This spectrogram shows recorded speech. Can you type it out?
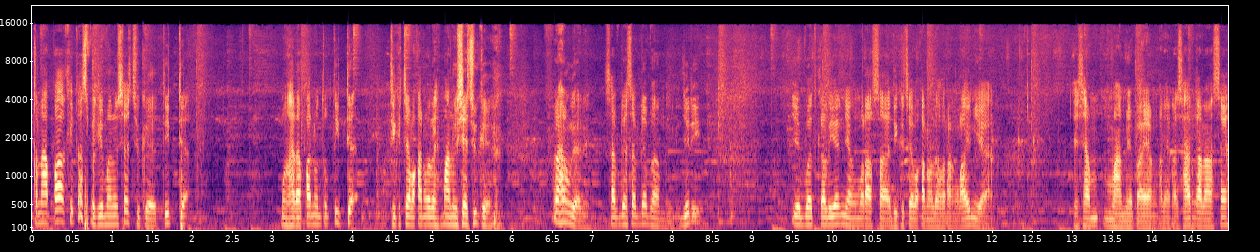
kenapa kita sebagai manusia juga tidak mengharapkan untuk tidak dikecewakan oleh manusia juga? Paham nggak nih? Sabda-sabda paham jadi ya buat kalian yang merasa dikecewakan oleh orang lain ya ya saya memahami apa yang kalian rasakan karena saya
